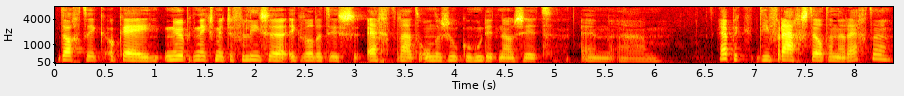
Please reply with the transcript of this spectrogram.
dacht ik, oké, nu heb ik niks meer te verliezen. Ik wil dit eens echt laten onderzoeken hoe dit nou zit. En ehm, heb ik die vraag gesteld aan de rechter.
